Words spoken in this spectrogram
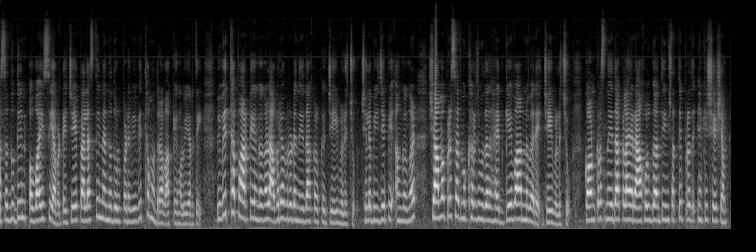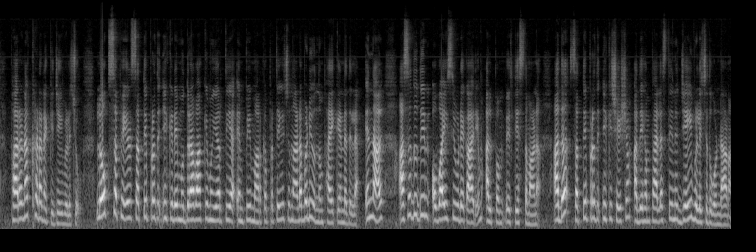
അസദുദ്ദീൻ ഒവൈസി ആവട്ടെ ജയ് പലസ്തീൻ എന്നതുൾപ്പെടെ വിവിധ മുദ്രാവാക്യങ്ങൾ ഉയർത്തി. വിവിധ പാർട്ടി അംഗങ്ങൾ അവരവരുടെ നേതാക്കൾക്ക് ജയ് വിളിച്ചു. ചില ബി ജെ പി അംഗങ്ങൾ ശ്യാമപ്രസാദ് മുഖർജി മുതൽ ഹെഡ്ഗേവാറിന് വരെ ജയ് വിളിച്ചു. കോൺഗ്രസ് നേതാക്കളായ രാഹുൽ ഗാന്ധിയും സത്യപ്രതിജ്ഞയ്ക്ക് ശേഷം ഭരണഘടനയ്ക്ക് ജയ് വിളിച്ചു. ലോക്സഭയിൽ സത്യപ്രതിജ്ഞയ്ക്കിടെ മുദ്രാവാക്യം ഉയർത്തിയ എം പിമാർക്ക് പ്രത്യേകിച്ച് നടപടിയൊന്നും ഭയക്കേണ്ടതില്ല. എന്നാൽ അസദുദ്ദീൻ ഒവൈസിയുടെ കാര്യം അല്പം വ്യത്യസ്തമാണ്. അത് സത്യപ്രതിജ്ഞയ്ക്ക് ശേഷം അദ്ദേഹം പലസ്തീന് ജയ് വിളിച്ചതുകൊണ്ടാണ്.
